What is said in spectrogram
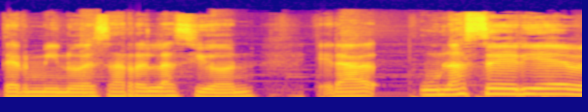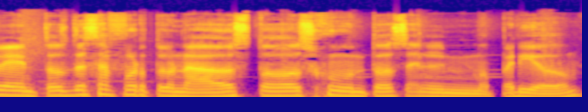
terminó esa relación, era una serie de eventos desafortunados todos juntos en el mismo periodo.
